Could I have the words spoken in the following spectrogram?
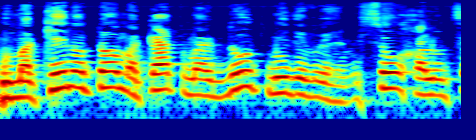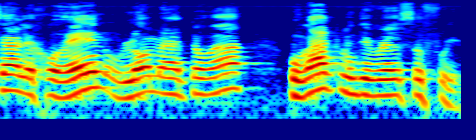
הוא מקין אותו מכת מרדות מדבריהם. איסור חלוצה לכהן הוא לא מהתורה, הוא רק מדברי סופרים.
